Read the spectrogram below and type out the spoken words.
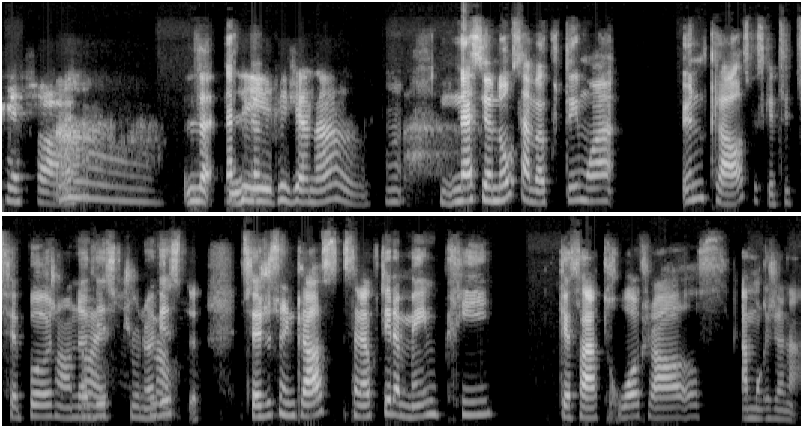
très cher. Ah! La- les régionales. Nationaux, ça m'a coûté, moi, une classe, parce que tu tu fais pas genre novice, true novice. Tu fais juste une classe. Ça m'a coûté le même prix que faire trois classes à mon régional.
